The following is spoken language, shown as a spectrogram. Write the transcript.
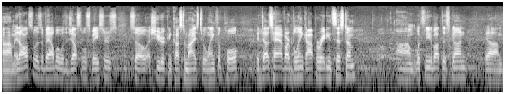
Um, it also is available with adjustable spacers, so a shooter can customize to a length of pull. It does have our Blink operating system, um, what's neat about this gun, um,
